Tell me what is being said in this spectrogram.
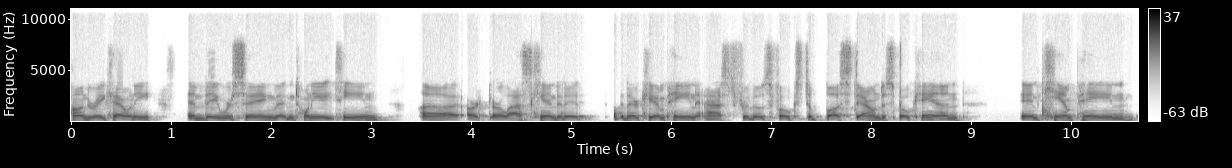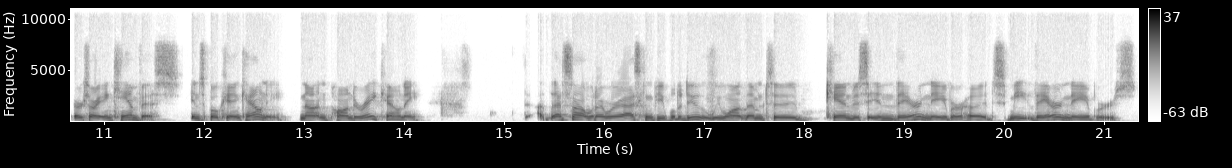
Oreille County, and they were saying that in 2018, uh, our our last candidate, their campaign asked for those folks to bus down to Spokane and campaign, or sorry, and canvas in Spokane County, not in Oreille County that's not what we're asking people to do. We want them to canvas in their neighborhoods, meet their neighbors.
